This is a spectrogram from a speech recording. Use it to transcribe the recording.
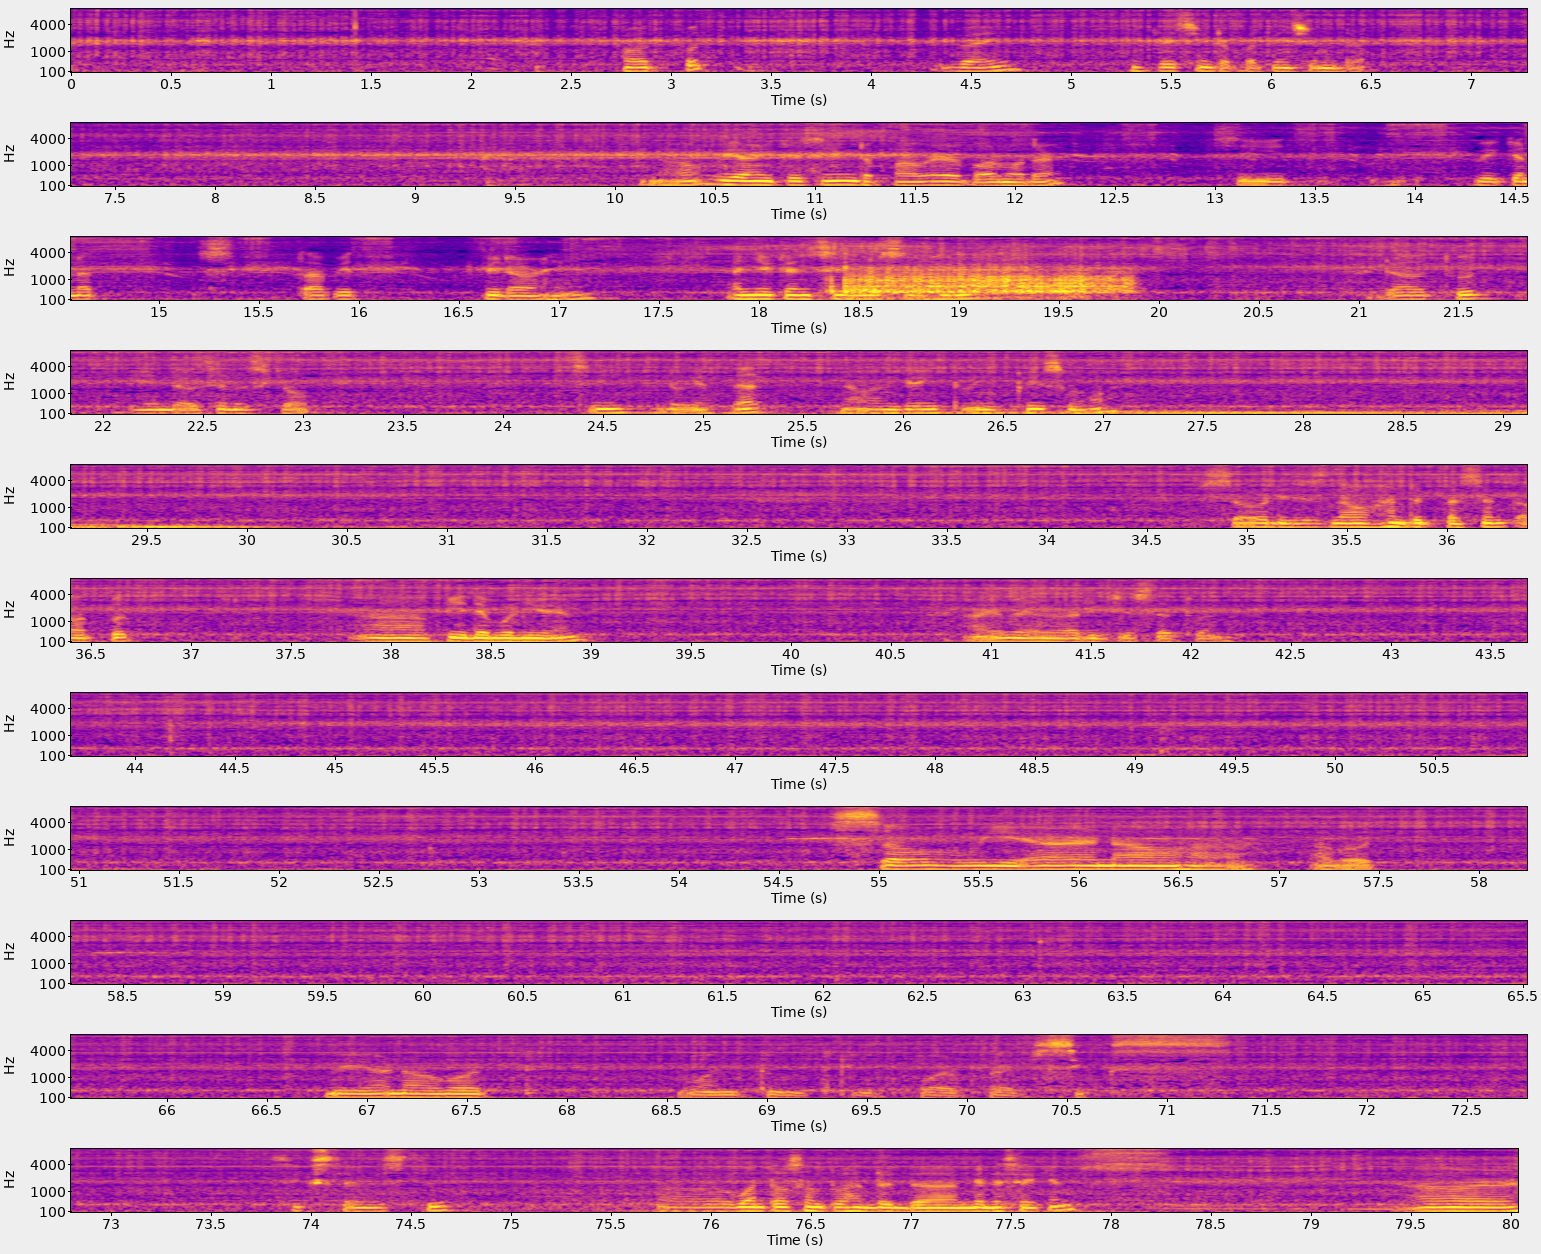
output by increasing the potentiometer now we are increasing the power of our motor. See it we cannot stop it with our hand and you can see also here the output in the oscilloscope. See look at that. Now I'm going to increase more. So this is now 100% output uh, PWM I will reduce that one so we are now uh, about we are now about 1 2 3 4 5 6 6 times 2 uh, 1200 uh, milliseconds. Are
